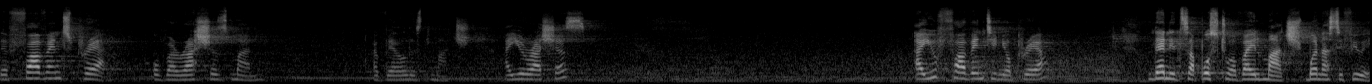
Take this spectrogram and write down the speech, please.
the fervent prayer of a righteous man availeth much. Are you righteous? Are you fervent in your prayer? Then it's supposed to avail much. Bwana asifiwe.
